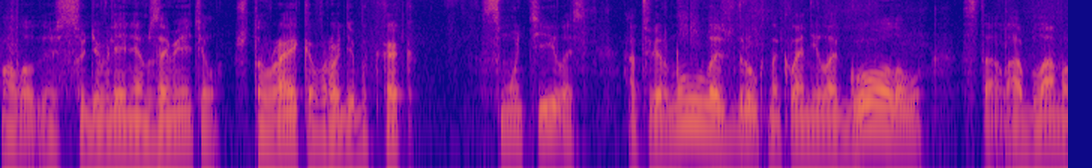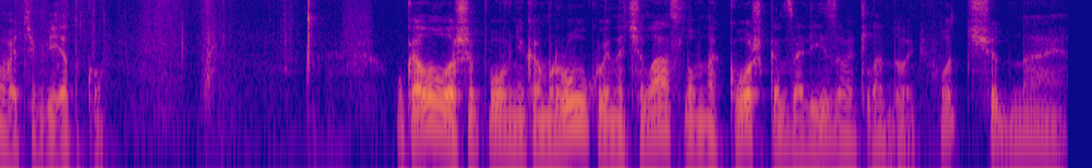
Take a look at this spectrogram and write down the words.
Володя с удивлением заметил, что Райка вроде бы как смутилась, отвернулась вдруг, наклонила голову, стала обламывать ветку. Уколола шиповником руку и начала, словно кошка, зализывать ладонь. Вот чудная,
